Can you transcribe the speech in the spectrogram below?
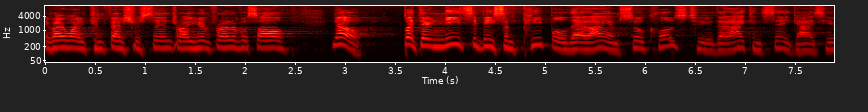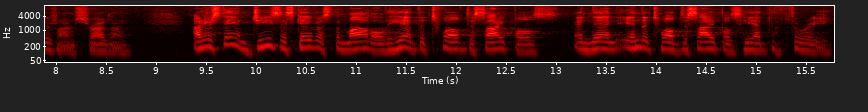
Anybody want to confess your sins right here in front of us all? No. But there needs to be some people that I am so close to that I can say, guys, here's where I'm struggling. Understand, Jesus gave us the model. He had the 12 disciples, and then in the 12 disciples, he had the three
